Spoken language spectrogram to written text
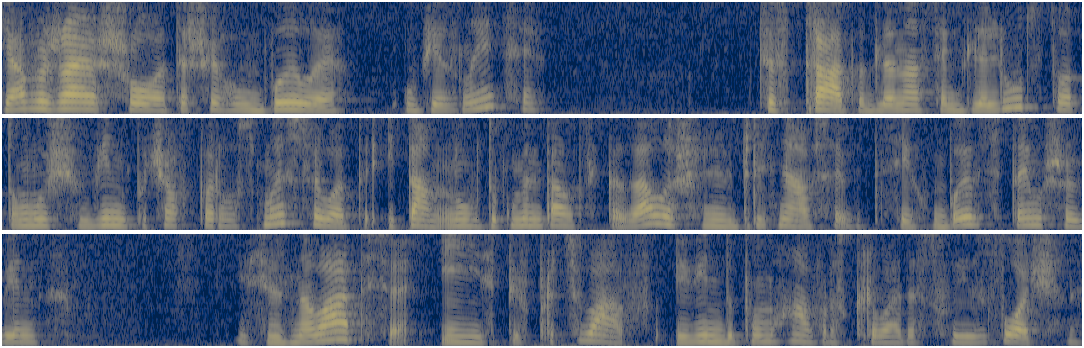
Я вважаю, що те, що його вбили у в'язниці, це втрата для нас як для людства, тому що він почав переосмислювати, і там ну, в документалці казали, що він відрізнявся від всіх вбивців тим, що він зізнавався і співпрацював, і він допомагав розкривати свої злочини.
